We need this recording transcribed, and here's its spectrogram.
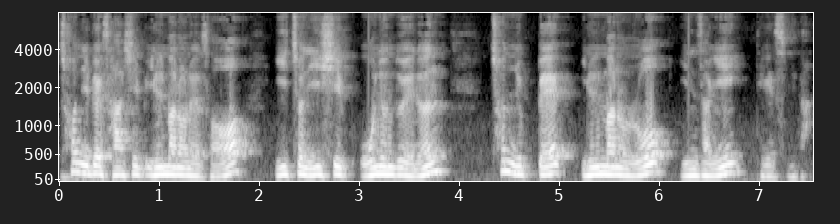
1241만 원에서 2025년도에는 1601만 원으로 인상이 되겠습니다.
